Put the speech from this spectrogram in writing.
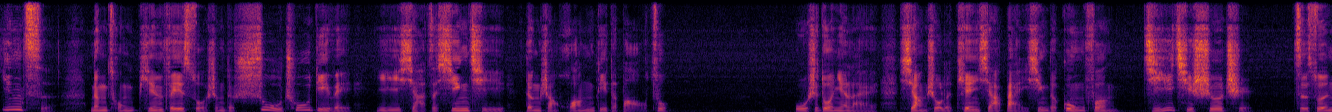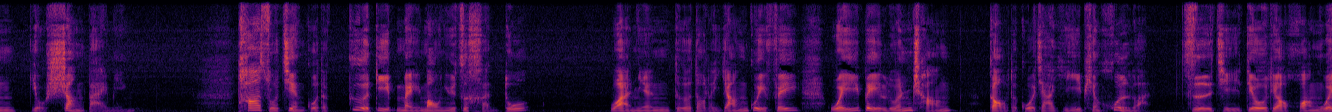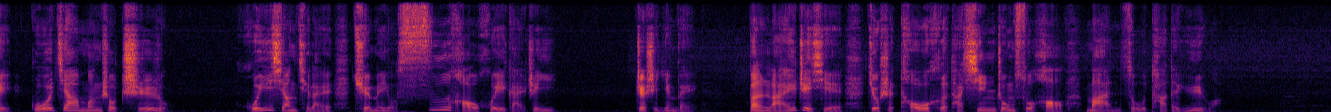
因此能从嫔妃所生的庶出地位一下子兴起，登上皇帝的宝座。”五十多年来，享受了天下百姓的供奉，极其奢侈，子孙有上百名。他所见过的各地美貌女子很多，晚年得到了杨贵妃，违背伦常，搞得国家一片混乱，自己丢掉皇位，国家蒙受耻辱。回想起来，却没有丝毫悔改之意，这是因为。本来这些就是投合他心中所好，满足他的欲望。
